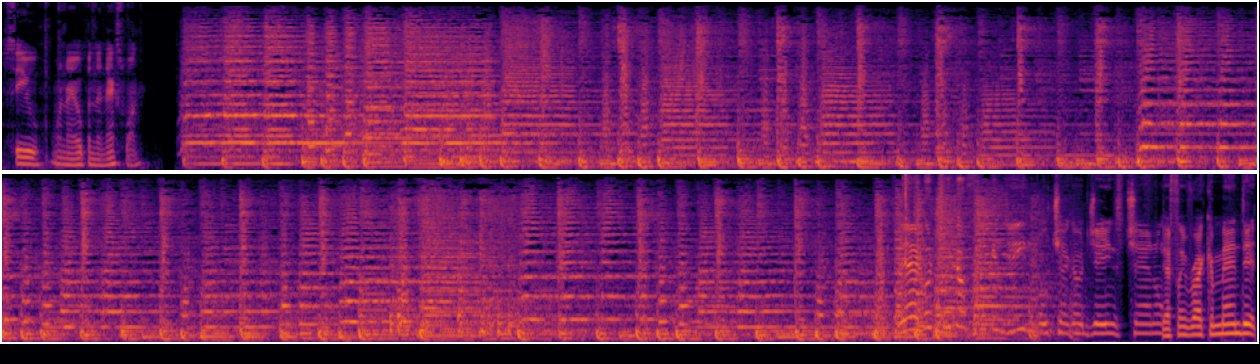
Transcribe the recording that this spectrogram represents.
see you when I open the next one. Check out Jaden's channel. Definitely recommend it.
